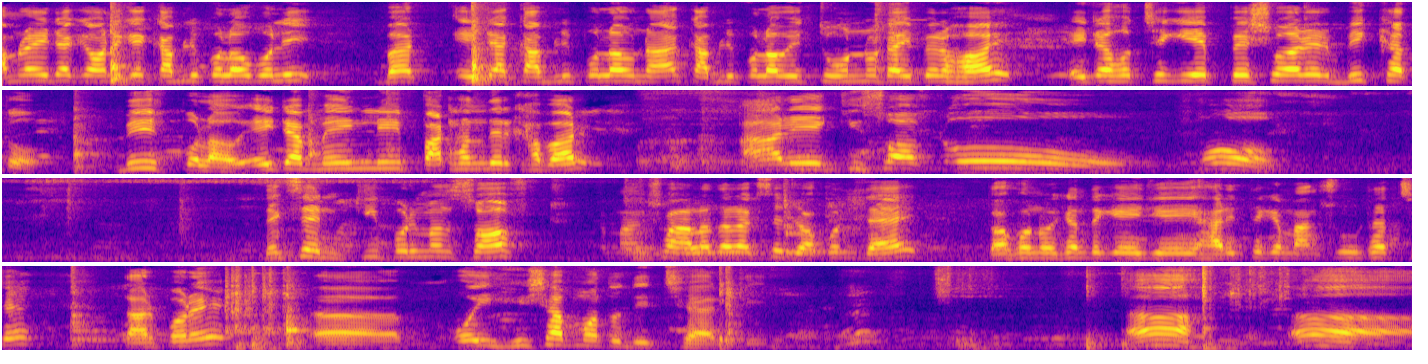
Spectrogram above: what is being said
আমরা এটাকে অনেকে কাবলি পোলাও বলি বাট এটা কাবলি পোলাও না, কাবলি পোলাও একটু অন্য টাইপের হয়। এটা হচ্ছে গিয়ে পেশোয়ারের বিখ্যাত বিফ পোলাও, এইটা মেইনলি পাঠানদের খাবার। আরে কি সফট ও ও দেখছেন কি পরিমাণ সফট মাংস আলাদা রাখছে, যখন দেয়, তখন ওইখান থেকে এই যে এই হাড়ি থেকে মাংস উঠাচ্ছে, তারপরে ওই হিসাব মতো দিচ্ছে আর কি। আহ আহ।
